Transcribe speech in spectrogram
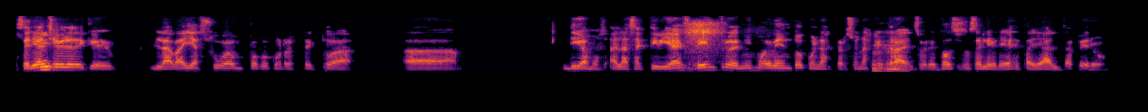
Sería chévere de que la valla suba un poco con respecto a, a, digamos, a las actividades dentro del mismo evento con las personas que traen, sobre todo si son celebridades de talla alta, pero,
